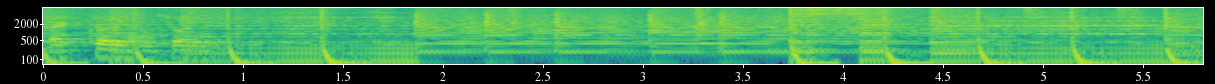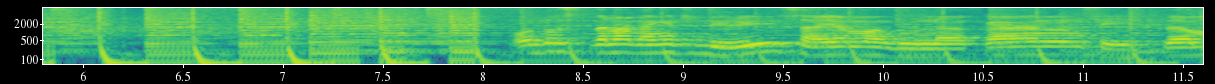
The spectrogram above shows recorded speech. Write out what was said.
spekul langsung. Untuk setelan angin sendiri saya menggunakan sistem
